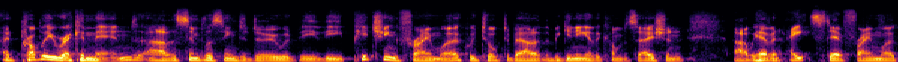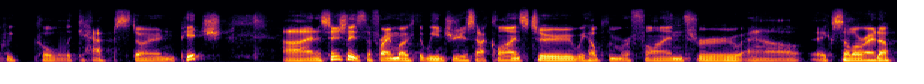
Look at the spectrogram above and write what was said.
I'd probably recommend uh, the simplest thing to do would be the pitching framework we talked about at the beginning of the conversation. Uh, we have an eight-step framework we call the capstone pitch. Uh, and essentially, it's the framework that we introduce our clients to. We help them refine through our accelerator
